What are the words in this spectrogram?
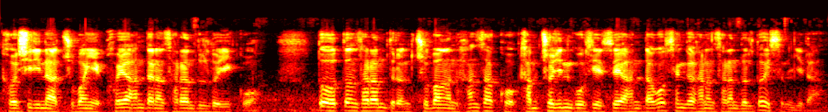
거실이나 주방이 커야 한다는 사람들도 있고 또 어떤 사람들은 주방은 한사코 감춰진 곳에 있어야 한다고 생각하는 사람들도 있습니다.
